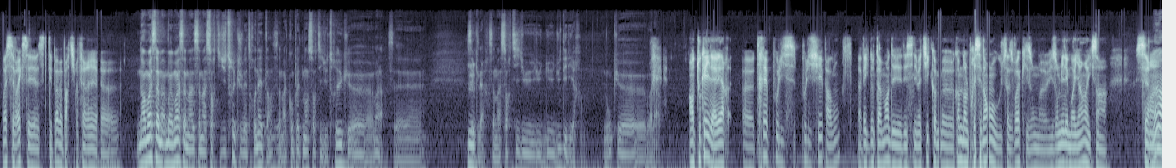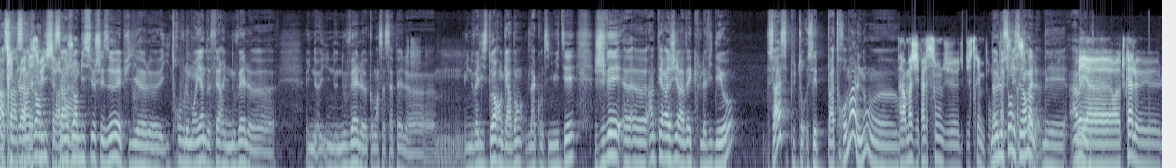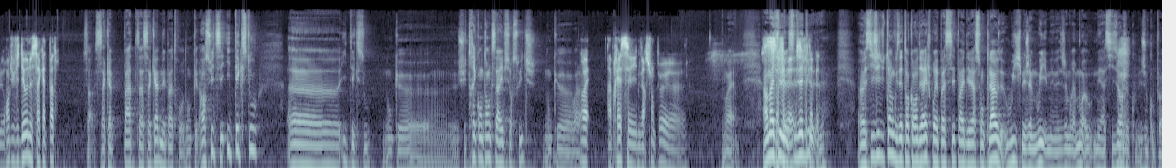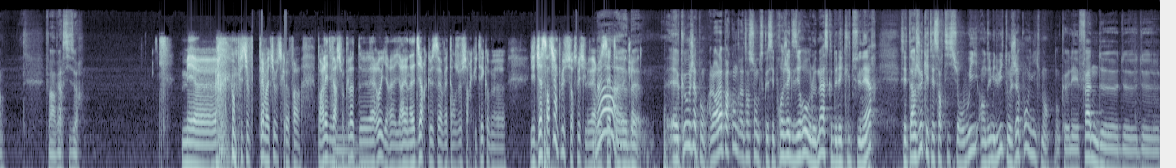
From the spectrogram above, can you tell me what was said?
Ouais, c'est vrai que c'était pas ma partie préférée. Euh, non, moi, ça m'a, moi, ça m'a, ça m'a sorti du truc, je vais être honnête. Hein. Ça m'a complètement sorti du truc. Euh, voilà, c'est, c'est mm. clair. Ça m'a sorti du, du, délire. Donc, euh, voilà. En tout cas, il a l'air euh, très poliché, pardon, avec notamment des, des cinématiques comme, comme dans le précédent où ça se voit qu'ils ont, ils ont mis les moyens et que c'est un. C'est un, c'est un, jeu, ambitieux, un jeu ambitieux chez eux et puis ils trouvent le moyen de faire une nouvelle une, nouvelle, euh, comment ça s'appelle, euh, une nouvelle histoire en gardant de la continuité. Je vais euh, interagir avec la vidéo. Ça, c'est plutôt, c'est pas trop mal, non Alors moi, j'ai pas le son du, stream. non, le son, c'est normal, mais. Ah mais en tout cas, le, rendu vidéo ne saccade pas trop. Ça, saccade pas, ça saccade, mais pas trop. Donc ensuite, c'est It Takes Two. It Takes Two. Donc, je suis très content que ça arrive sur Switch. Donc voilà. Ouais. Après, c'est une version un peu. Euh, ouais. Alors Mathieu, euh, si, j'ai du temps que vous êtes encore en direct, je pourrais passer par des versions cloud. Oui, mais j'aime, oui, mais j'aimerais moi, mais à 6h je, coupe, je coupe. Hein. Enfin, vers 6h. Mais euh, en plus, tu fais Mathieu parce que enfin, parler de version cloud de RE, il n'y a, rien à dire que ça va être un jeu charcuté comme. Il est déjà sorti en plus sur Switch le RE7 cloud. Bah, que au Japon. Alors là, par contre, attention, parce que c'est Project Zero, le masque de l'éclipse lunaire. C'est un jeu qui était sorti sur Wii en 2008 au Japon uniquement. Donc euh, les fans de, de, de,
